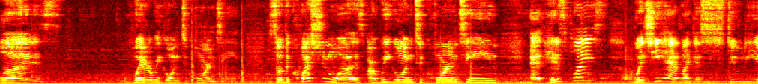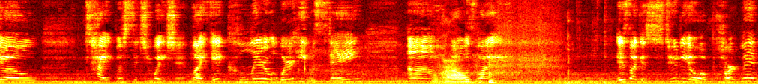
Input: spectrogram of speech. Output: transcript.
was where are we going to quarantine? So the question was, are we going to quarantine at his place, which he had like a studio type of situation. Like it clearly where he was staying. Um, Wow. I was like, it's like a studio apartment,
